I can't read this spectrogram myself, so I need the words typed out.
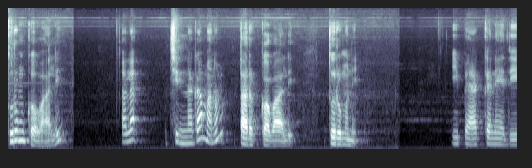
తురుముకోవాలి. అలా చిన్నగా మనం తరుక్కోవాలి. తురుముని. ఈ ప్యాక్ అనేది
